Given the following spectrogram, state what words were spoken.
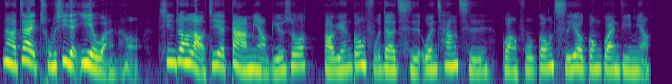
那在除夕的夜晚哈。新庄老街的大庙，比如说宝元宫、福德祠、文昌祠、广福宫、慈幼宫、关帝庙，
